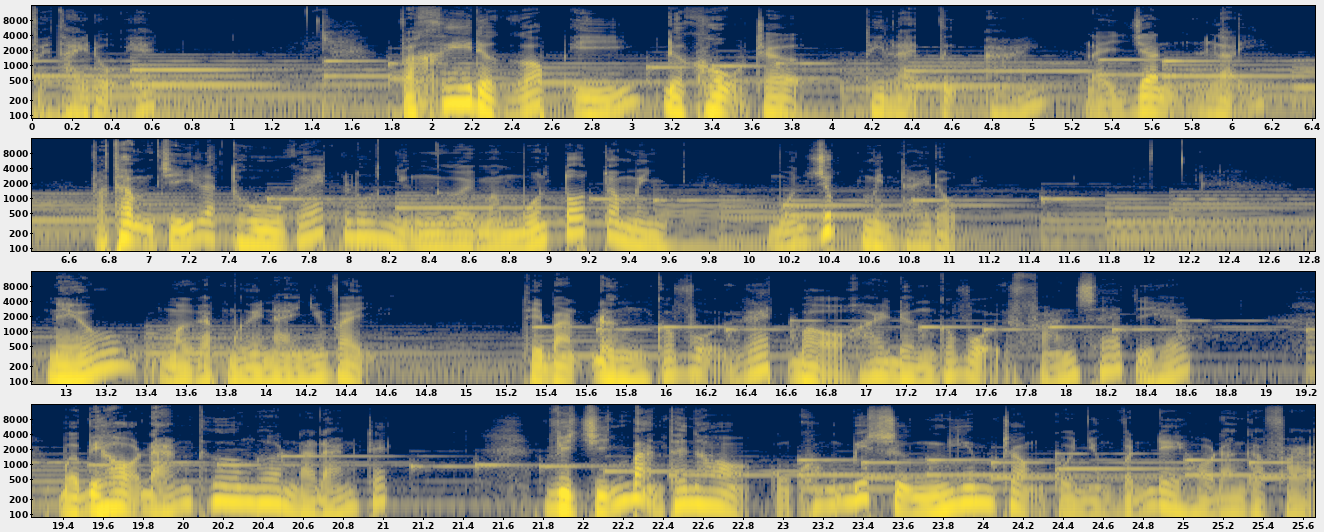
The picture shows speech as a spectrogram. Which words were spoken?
phải thay đổi hết. Và khi được góp ý, được hỗ trợ thì lại tự ái, lại giận, lẫy, và thậm chí là thù ghét luôn những người mà muốn tốt cho mình, muốn giúp mình thay đổi. Nếu mà gặp người này như vậy, thì bạn đừng có vội ghét bỏ hay đừng có vội phán xét gì hết. Bởi vì họ đáng thương hơn là đáng trách. Vì chính bản thân họ cũng không biết sự nghiêm trọng của những vấn đề họ đang gặp phải,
